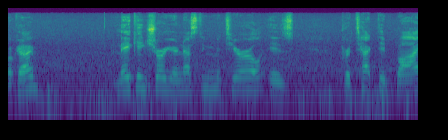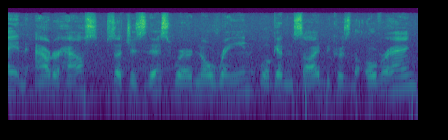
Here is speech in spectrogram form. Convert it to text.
okay? Making sure your nesting material is protected by an outer house, such as this, where no rain will get inside because of the overhang.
